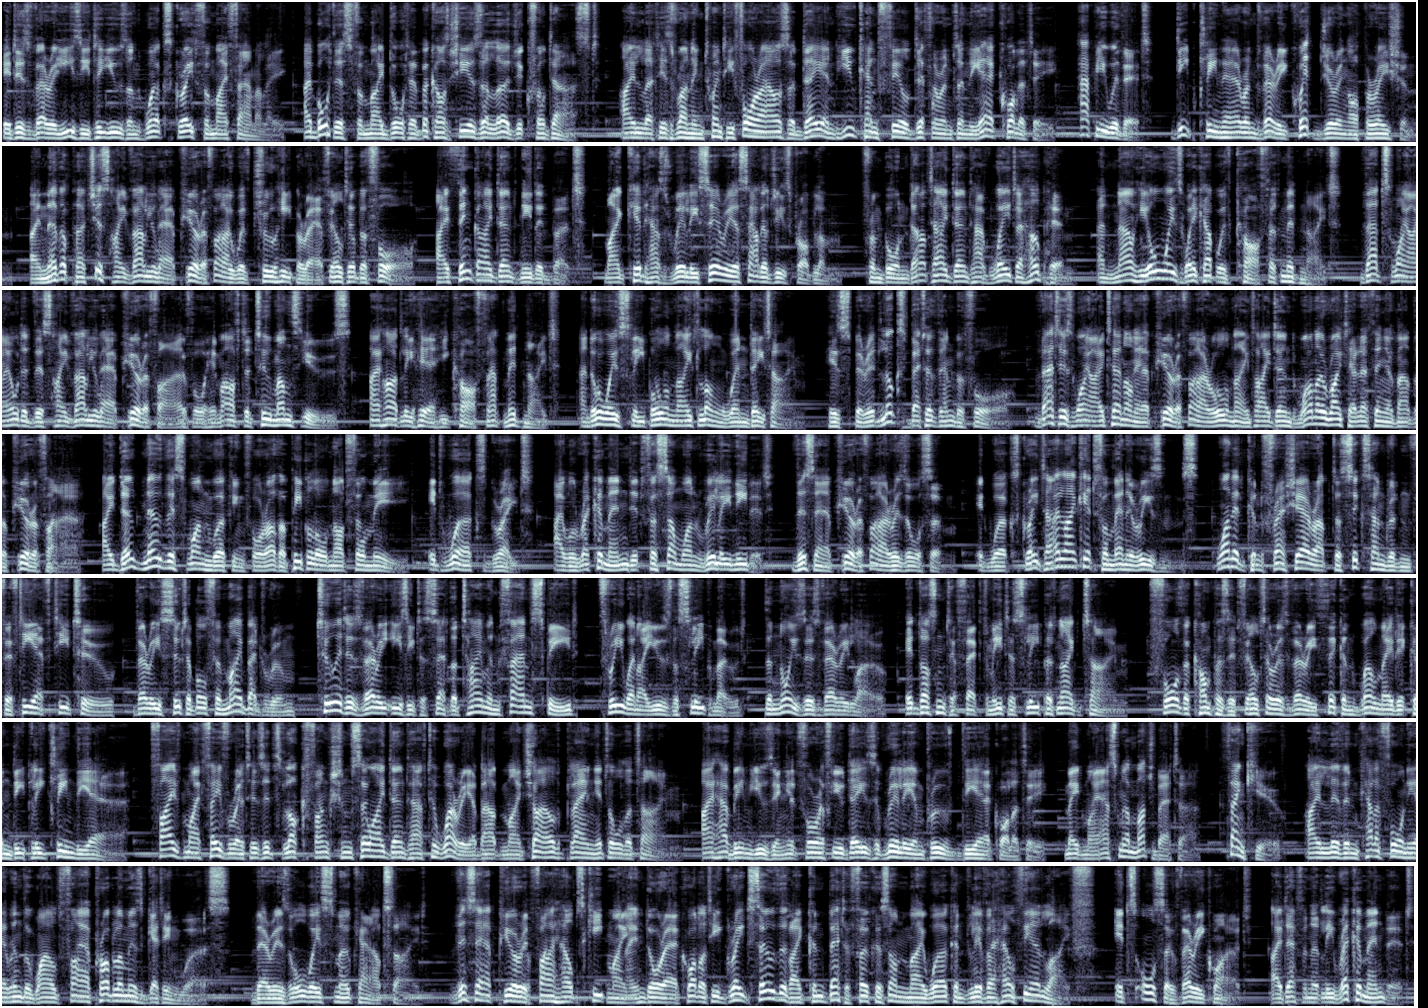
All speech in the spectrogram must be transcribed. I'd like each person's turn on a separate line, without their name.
It is very easy to use and works great for my family. I bought this for my daughter because she is allergic for dust. I let it running 24 hours a day and you can feel different in the air quality. Happy with it. Deep clean air and very quick during operation. I never purchase high value air purifier with true HEPA air filter before. I think I don't need it but my kid has really serious allergies problem. From born out I don't have way to help him and now he always wake up with cough at midnight. That's why I ordered this high value air purifier for him after 2 months use. I hardly hear he cough at midnight and always sleep all night long when daytime. His spirit looks better than before. That is why I turn on air purifier all night I don't wanna write anything about the purifier. I don't know this one working for other people or not for me. It works great. I will recommend it for someone really need it. This air purifier is awesome. It works great I like it for many reasons. 1 it can fresh air up to 650 ft2, very suitable for my bedroom. 2 it is very easy to set the time and fan speed. 3 when I use the sleep mode, the noise is very low. It doesn't affect me to sleep at night time. 4 the composite filter is very thick and well made it can deeply clean the air. 5 my favorite is its lock function so I don't have to worry about my child playing it all the time. I have been using it for a few days it really improved the air quality, made my asthma much better. Thank you. I live in California and the wildfire problem is getting worse. There is always smoke outside. This air purifier helps keep my indoor air quality great so that I can better focus on my work and live a healthier life. It's also very quiet. I definitely recommend it.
